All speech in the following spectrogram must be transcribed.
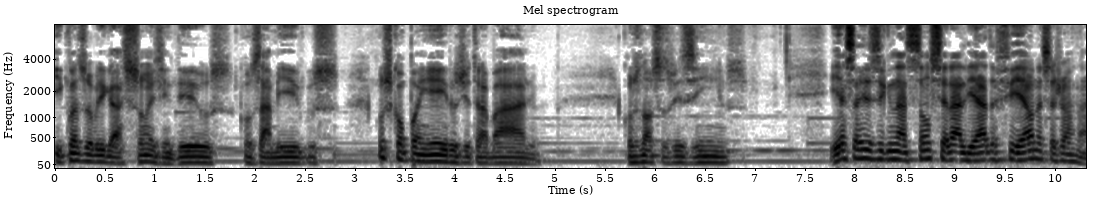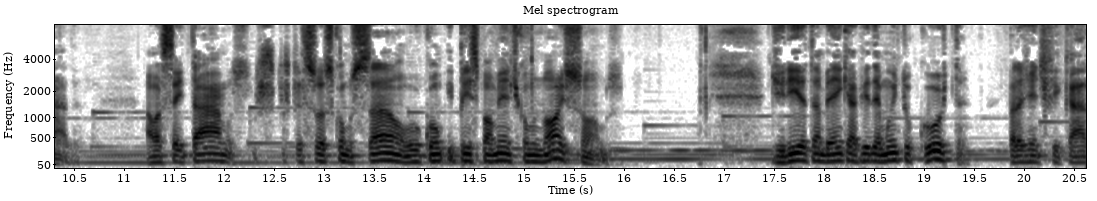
e com as obrigações em Deus, com os amigos, com os companheiros de trabalho, com os nossos vizinhos. E essa resignação será aliada fiel nessa jornada. Ao aceitarmos as pessoas como são e principalmente como nós somos. Diria também que a vida é muito curta para a gente ficar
